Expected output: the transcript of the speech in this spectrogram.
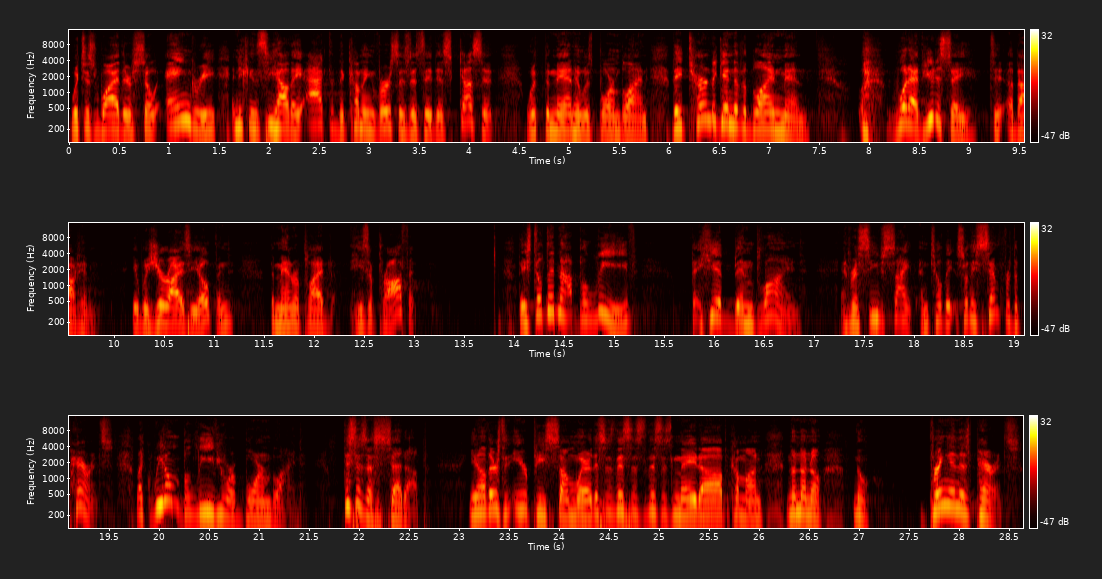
Which is why they're so angry. And you can see how they act in the coming verses as they discuss it with the man who was born blind. They turned again to the blind man. What have you to say to, about him? It was your eyes he opened. The man replied, He's a prophet. They still did not believe that he had been blind and received sight until they, so they sent for the parents. Like, we don't believe you were born blind. This is a setup. You know, there's an earpiece somewhere. This is, this is, this is made up. Come on. No, no, no. No. Bring in his parents.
